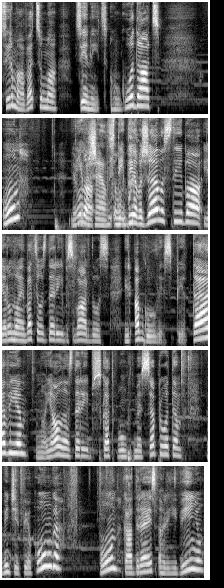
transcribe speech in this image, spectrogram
sirmā vecumā, cienīts un godāts. Un, ja runā, dieva, dieva žēlastībā, ja runājam vecos darības vārdos, ir apgūlies pie tēviem, no jaunās darības skatu punktu mēs saprotam, viņš ir pie kunga, un kādreiz arī viņu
